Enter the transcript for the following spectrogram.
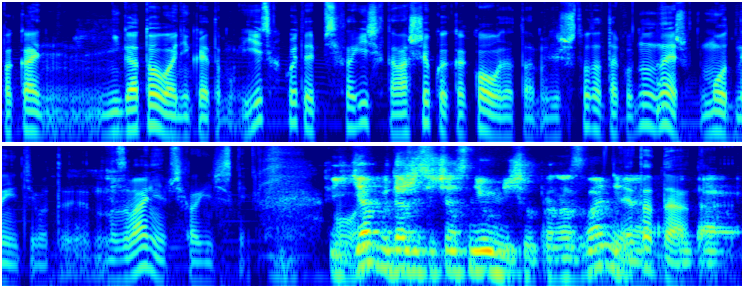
пока не готовы они к этому. И есть какая-то психологическая там ошибка какого-то там, или что-то такое, ну, знаешь, вот модные эти вот э, названия психологические. Вот. Я бы даже сейчас не умничал про название. Это да, да.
